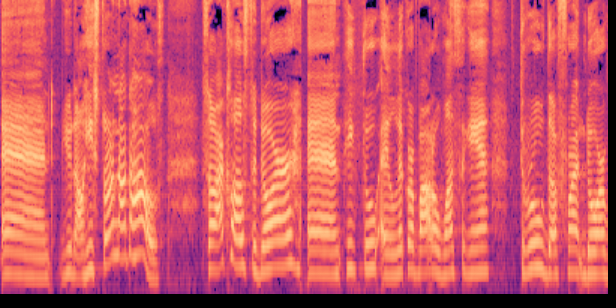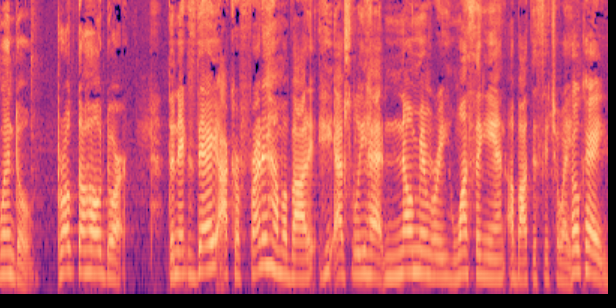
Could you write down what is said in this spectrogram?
And, you know, he stormed out the house. So I closed the door and he threw a liquor bottle once again through the front door window, broke the whole door. The next day, I confronted him about it. He absolutely had no memory once again about this situation. Okay.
